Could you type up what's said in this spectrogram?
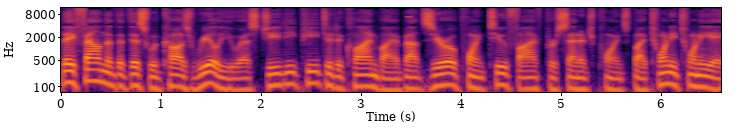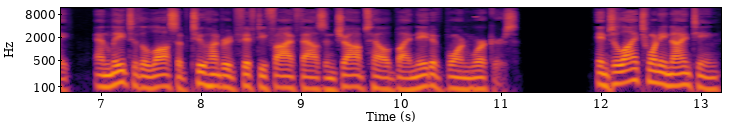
They found that, that this would cause real U.S. GDP to decline by about 0.25 percentage points by 2028, and lead to the loss of 255,000 jobs held by native born workers. In July 2019,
